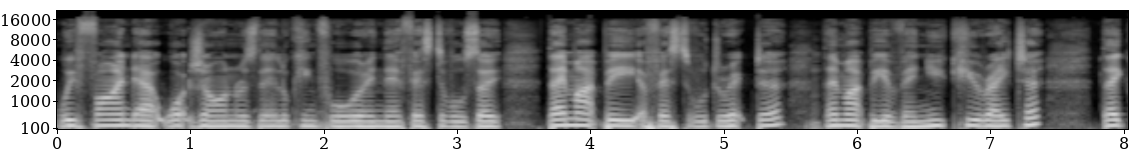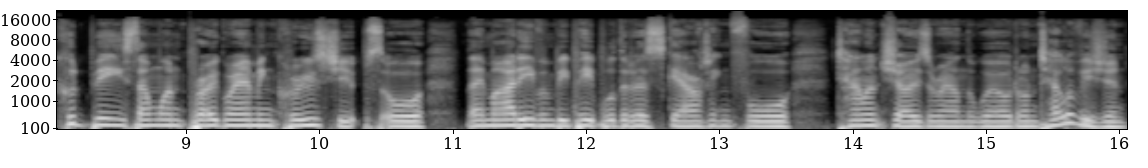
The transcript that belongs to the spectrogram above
We find out what genres they're looking for in their festival. So they might be a festival director, mm-hmm. they might be a venue curator, they could be someone programming cruise ships, or they might even be people that are scouting for talent shows around the world on television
